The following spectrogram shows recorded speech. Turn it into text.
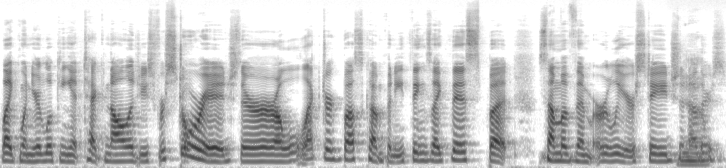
like when you're looking at technologies for storage, there are electric bus company, things like this, but some of them earlier stage than Yeah. others?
